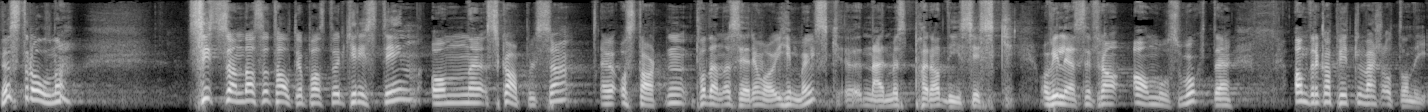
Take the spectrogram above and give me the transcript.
Det er strålende. Sist søndag så talte jo pastor Kristin om skapelse. Eh, og starten på denne serien var jo himmelsk, eh, nærmest paradisisk. Og vi leser fra 2. Mosebok, det andre kapittel, vers 8 og 9.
